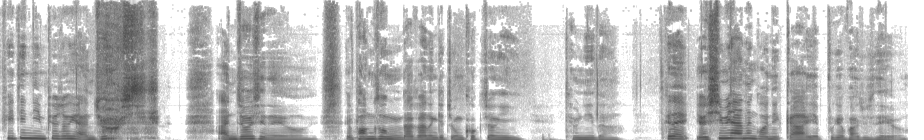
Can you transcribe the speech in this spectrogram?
PD님 표정이 안 좋으시 안 좋으시네요. 방송 나가는 게 좀 걱정이 됩니다. 그냥 열심히 하는 거니까 예쁘게 봐주세요.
